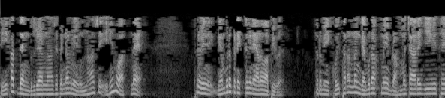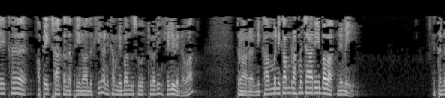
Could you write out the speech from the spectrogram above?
ඒකත් දැන් බුදුරජාණන් වහන්සේ පෙන්වන්නේ මේ උන්වහන්සේ එහෙමවත් නැහැ. ඒතර මේ ගැඹුරකට එක්කගෙන යනවා අපිව. ඒතර මේ කොයිතරම්නම් ගැඹුරක් මේ Brahmachari ජීවිතයක අපේක්ෂා කරලා තියෙනවද කියලා නිකන් මේ බඳු සූත්‍ර වලින් හෙළි වෙනවා. ඒතර අර නිකම්ම නිකම් Brahmachari බවක් නෙමෙයි. එතන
